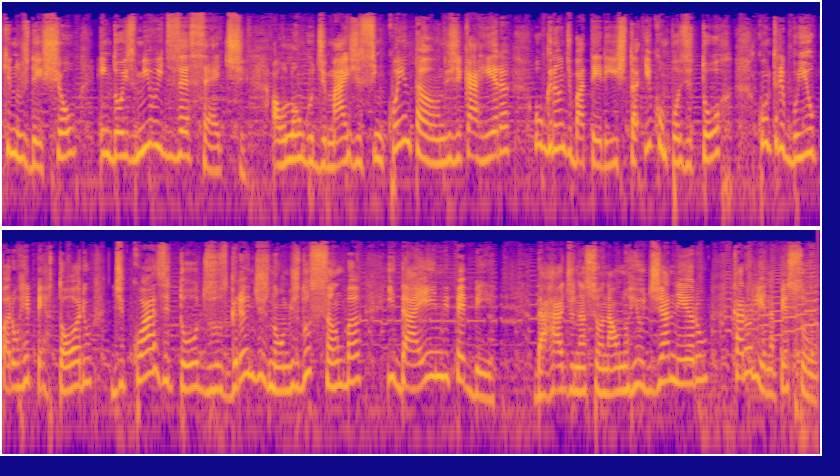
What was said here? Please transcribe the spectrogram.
que nos deixou em 2017. Ao longo de mais de 50 anos de carreira, o grande baterista e compositor contribuiu para o repertório de quase todos os grandes nomes do samba e da MPB. Da Rádio Nacional no Rio de Janeiro, Carolina Pessoa.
